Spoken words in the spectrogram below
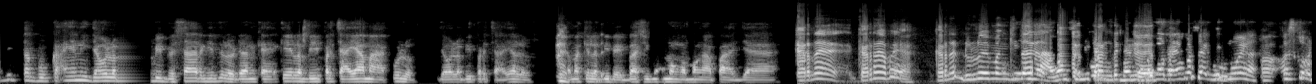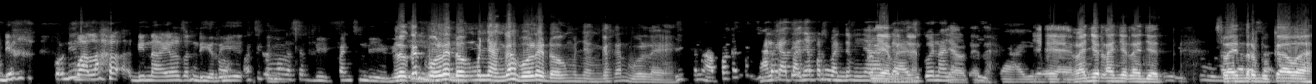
Tapi terbukanya nih jauh lebih besar gitu loh dan kayak, kayak lebih percaya sama aku loh. Jauh lebih percaya loh. Sama kayak lebih bebas juga mau ngomong apa aja. karena karena apa ya karena dulu emang Tapi kita lawan sini kurang kan dekat saya masa gitu ya. Oh, Terus kok dia kok dia malah denial sendiri. Oh, kok malah self defense sendiri. lo kan boleh dong menyanggah boleh dong menyanggah kan boleh Kenapa kan Kan katanya perspektifnya Oh, iya, gue nanya Ya udah, udah. kita, gitu. ya, ya, lanjut lanjut lanjut selain terbuka wah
